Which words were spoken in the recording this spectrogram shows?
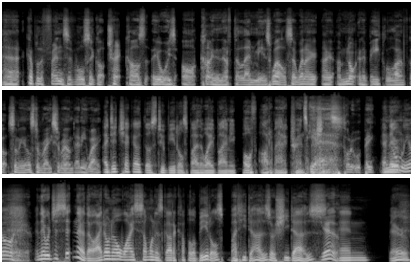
uh, a couple of friends have also got track cars that they always are kind enough to lend me as well. So when I, I I'm not in a Beetle, I've got something else to race around anyway. I did check out those two Beetles, by the way, by me, both automatic Yeah, transmissions. thought it would be. And they they're- normally are here. And they were just sitting there, though. I don't know why someone has got a couple of Beetles, but he does or she does. Yeah. And they're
